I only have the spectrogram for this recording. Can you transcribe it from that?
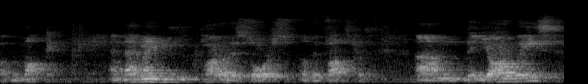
of muck. And that might be part of the source of the phosphorus. Um, the yard waste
